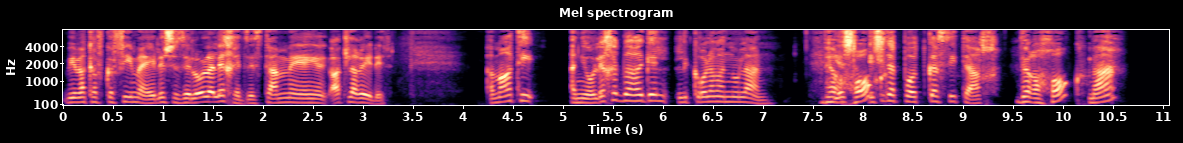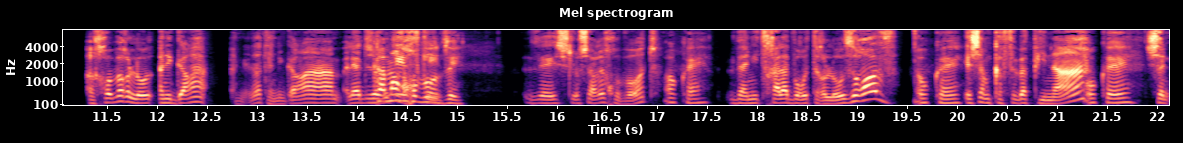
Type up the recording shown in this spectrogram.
ועם הכפכפים האלה, שזה לא ללכת, זה סתם אה, רק לרדת. אמרתי, אני הולכת ברגל לקרוא למנעולן. ורחוק? יש, יש לי את הפודקאסט איתך. ורחוק? מה? רחוב ארלוז, אני גרה, אני יודעת, אני גרה ליד ז'בוטינסקי. כמה רחובות זה? זה שלושה רחובות, אוקיי, ואני צריכה לעבור את ארלוזורוב, אוקיי, יש שם קפה בפינה, אוקיי. שאני,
